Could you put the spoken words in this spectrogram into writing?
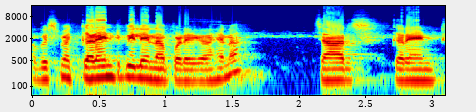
अब इसमें करंट भी लेना पड़ेगा, है ना? चार्ज करंट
